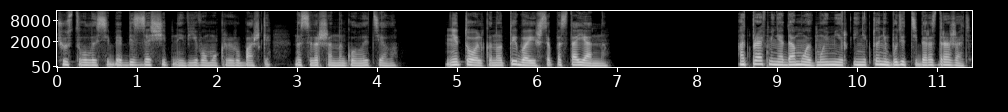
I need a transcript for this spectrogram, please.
чувствовала себя беззащитной в его мокрой рубашке на совершенно голое тело. Не только, но ты боишься постоянно. Отправь меня домой, в мой мир, и никто не будет тебя раздражать.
